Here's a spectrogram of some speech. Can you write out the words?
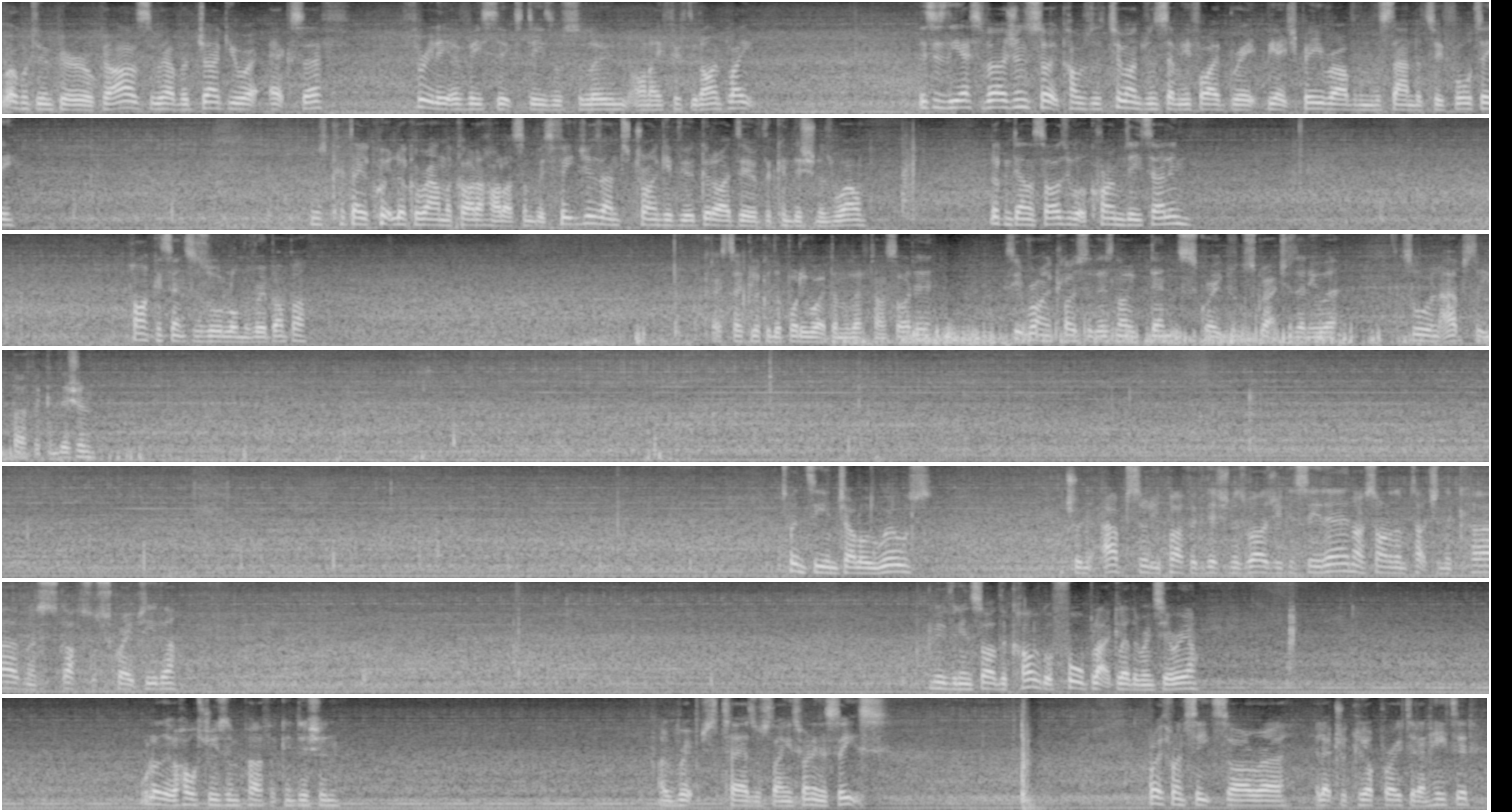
Welcome to Imperial Cars. We have a Jaguar XF 3 litre V6 diesel saloon on a 59 plate. This is the S version, so it comes with 275 bhp rather than the standard 240. We'll just take a quick look around the car to highlight some of its features and to try and give you a good idea of the condition as well. Looking down the sides, we've got chrome detailing, parking sensors all along the rear bumper. Let's take a look at the bodywork down the left hand side here. See right and close that there's no dents, scrapes or scratches anywhere. It's all in absolutely perfect condition. Twenty inch alloy wheels, which are in absolutely perfect condition as well as you can see there. No sign of them touching the curb, no scuffs or scrapes either. Moving inside the car, we've got full black leather interior. All of the upholstery is in perfect condition. No rips, tears or stains to any of the seats. Both front seats are uh, electrically operated and heated.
